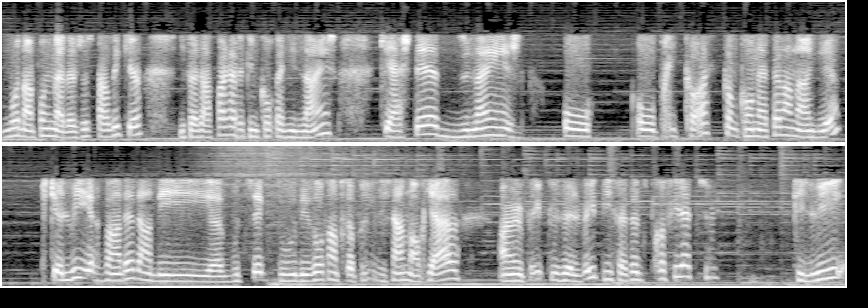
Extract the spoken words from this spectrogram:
Moi, dans le fond, il m'avait juste parlé qu'il faisait affaire avec une compagnie de linge qui achetait du linge au, prix cost, comme qu'on appelle en anglais, que lui, il revendait dans des euh, boutiques ou des autres entreprises ici à Montréal à un prix plus élevé, puis il faisait du profit là-dessus. Puis lui,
